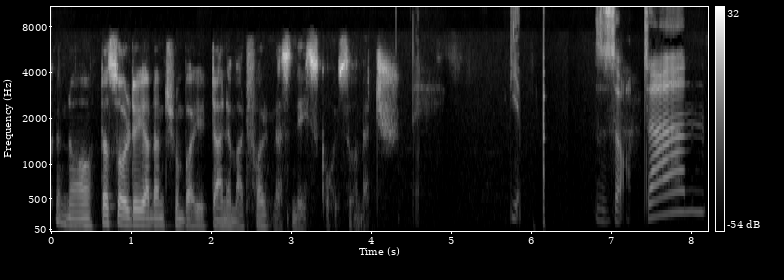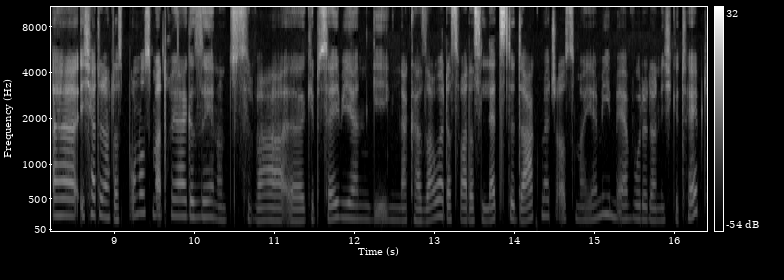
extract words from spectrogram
Genau, das sollte ja dann schon bei Dynamite folgen, das nächstgrößere Match. So, dann, äh, ich hatte noch das Bonusmaterial gesehen und zwar äh, Kip Sabian gegen Nakazawa. Das war das letzte Dark Match aus Miami. Mehr wurde da nicht getaped.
